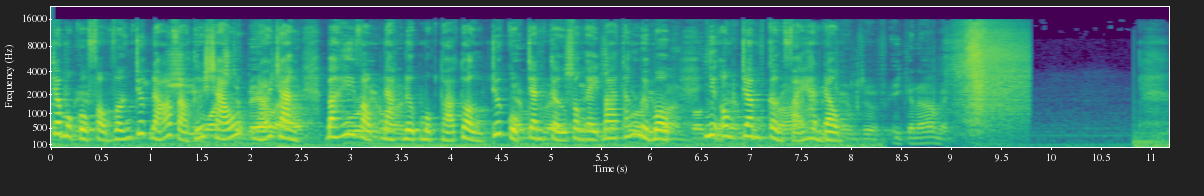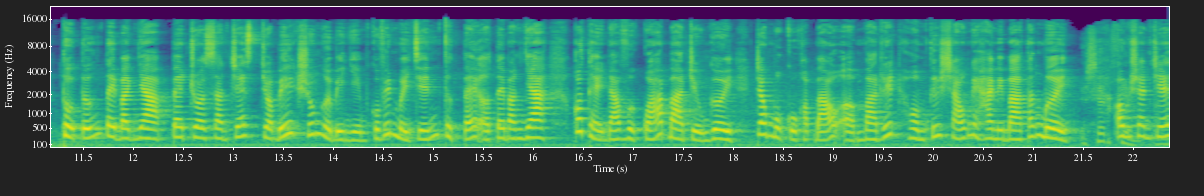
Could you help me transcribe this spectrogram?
trong một cuộc phỏng vấn trước đó vào thứ Sáu, nói rằng bà hy vọng đạt được một thỏa thuận trước cuộc tranh cử vào ngày 3 tháng 11, nhưng ông Trump cần phải hành động. Thủ tướng Tây Ban Nha Pedro Sanchez cho biết số người bị nhiễm COVID-19 thực tế ở Tây Ban Nha có thể đã vượt quá 3 triệu người trong một cuộc họp báo ở Madrid hôm thứ Sáu ngày 23 tháng 10. Ông Sanchez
